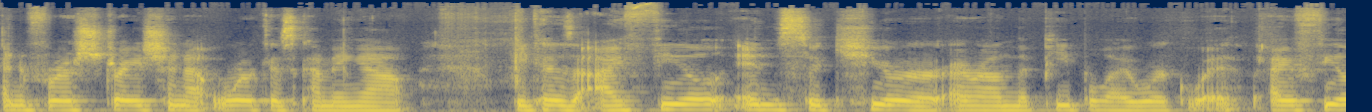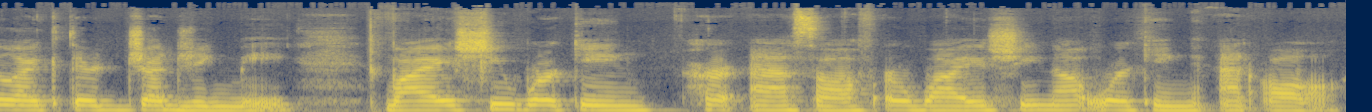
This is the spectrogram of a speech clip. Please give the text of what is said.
and frustration at work is coming out. because I feel insecure around the people I work with. I feel like they're judging me. Why is she working her ass off or why is she not working at all?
